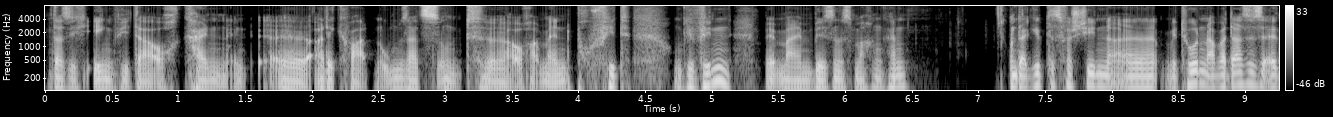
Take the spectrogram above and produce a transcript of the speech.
dass ich irgendwie da auch keinen äh, adäquaten Umsatz und äh, auch am Ende Profit und Gewinn mit meinem Business machen kann. Und da gibt es verschiedene äh, Methoden, aber das ist äh,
